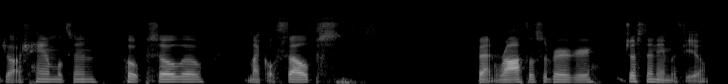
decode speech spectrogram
Josh Hamilton, Hope Solo, Michael Phelps, Ben Roethlisberger, just to name a few.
